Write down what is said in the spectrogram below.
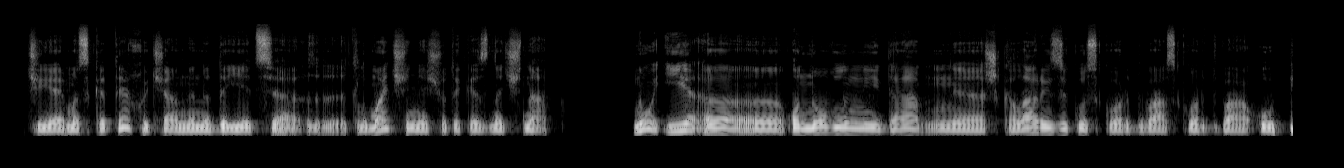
чи МСКТ, хоча не надається е, тлумачення, що таке значна. Ну і е, оновлений да, е, шкала ризику скор 2, скор 2 ОП,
